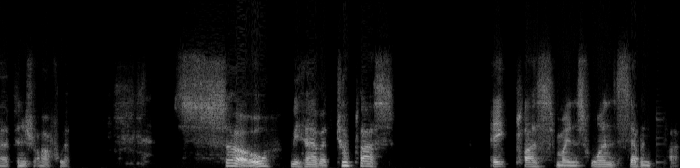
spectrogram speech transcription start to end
uh, finish off with. So we have a 2 plus, 8 plus minus 1, 7 plus.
